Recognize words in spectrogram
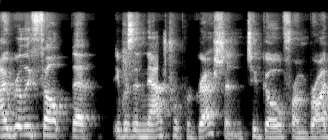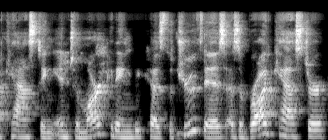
I really felt that it was a natural progression to go from broadcasting into marketing because the truth is, as a broadcaster,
